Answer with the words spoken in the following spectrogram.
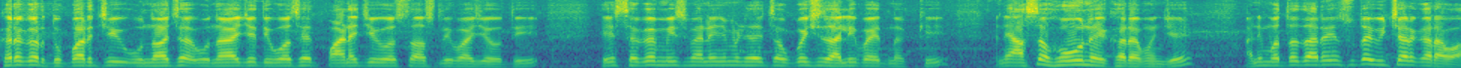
खरं दुपारची उन्हाच्या उन्हाळ्याचे दिवस आहेत पाण्याची व्यवस्था असली पाहिजे होती. हे सगळं मिसमॅनेजमेंट चौकशी झाली पाहिजे नक्की. आणि असं होऊ नये खरं म्हणजे. आणि मतदारांनी सुद्धा विचार करावा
